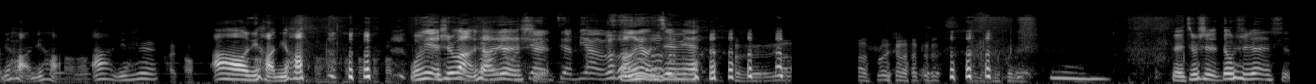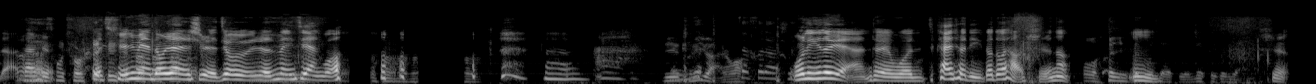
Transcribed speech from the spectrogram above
你好，你好啊，你是海涛哦，你好，你好 我们也是网上认识，见面了，朋友见面。说起来这，嗯。对，就是都是认识的，但是在群里面都认识，就人没见过。嗯，离得挺远是吧？我离得远，对我开车得一个多小时呢。哦，一个多小时，那是远。是，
